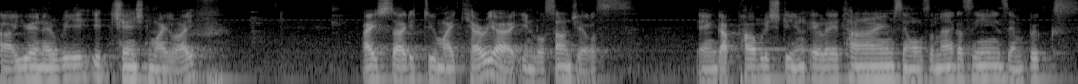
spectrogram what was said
uh, UNLV, it changed my life. I started to my career in Los Angeles and got published in LA Times and also magazines and books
